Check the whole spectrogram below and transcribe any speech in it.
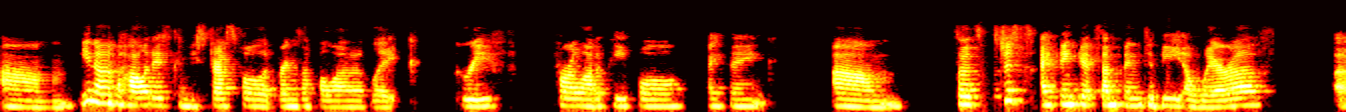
um, you know the holidays can be stressful. It brings up a lot of like grief for a lot of people i think. Um, so it's just i think it's something to be aware of uh,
